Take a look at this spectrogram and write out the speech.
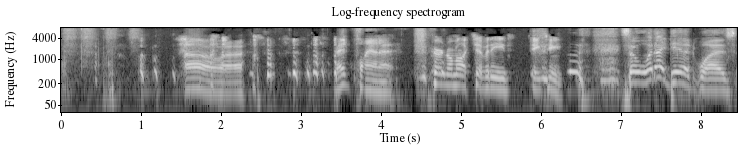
Oh, uh, Red Planet. Paranormal Activity 18. So what I did was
